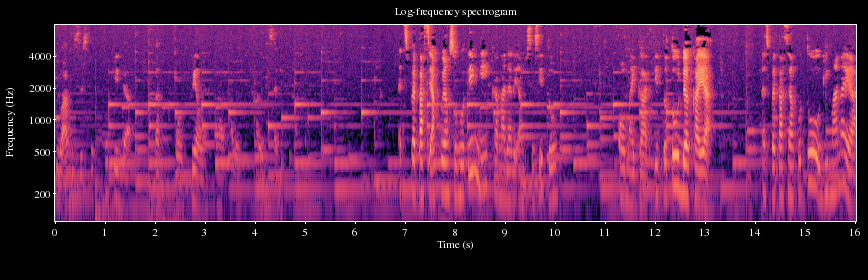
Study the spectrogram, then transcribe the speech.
Jiwa ambisiusku itu tidak terfulfill kalau kalau bisa dibilang. Ekspektasi aku yang sungguh tinggi karena dari ambisius itu oh my god itu tuh udah kayak ekspektasi aku tuh gimana ya?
